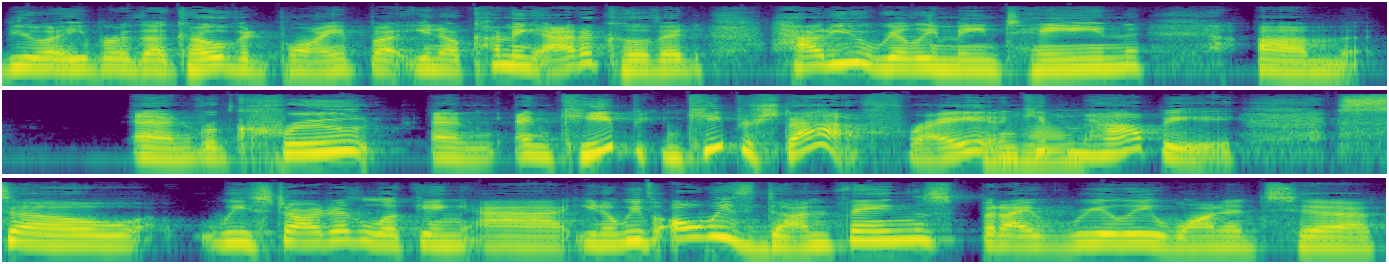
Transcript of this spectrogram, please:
belabor the COVID point, but, you know, coming out of COVID, how do you really maintain um, and recruit and, and keep and keep your staff, right? And keep them happy. So we started looking at, you know, we've always done things, but I really wanted to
